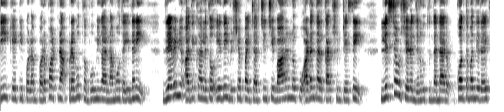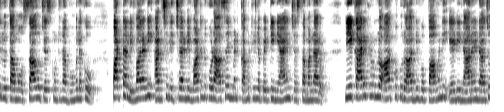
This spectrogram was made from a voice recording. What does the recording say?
డీకేటీ పొలం పొరపాటున ప్రభుత్వ భూమిగా నమోదైందని రెవెన్యూ అధికారులతో ఇదే విషయంపై చర్చించి వారంలోపు అడంకాలు కరెక్షన్ చేసి లిస్ట్ అవుట్ చేయడం జరుగుతుందన్నారు. కొంతమంది రైతులు తాము సాగు చేసుకుంటున్న భూములకు పట్టాలు ఇవ్వాలని అర్జీలు ఇచ్చారని వాటిని కూడా అసైన్మెంట్ కమిటీలో పెట్టి న్యాయం చేస్తామన్నారు. ఈ కార్యక్రమంలో ఆత్మకూరు ఆర్డీఓ పావని ఏడి నారాయణరాజు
